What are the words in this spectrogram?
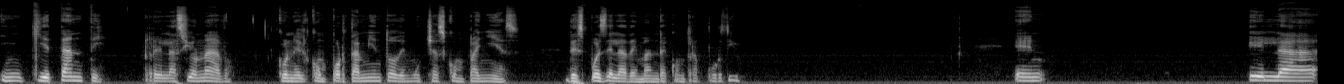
inquietante relacionado con el comportamiento de muchas compañías después de la demanda contra Purdue. En el, uh,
